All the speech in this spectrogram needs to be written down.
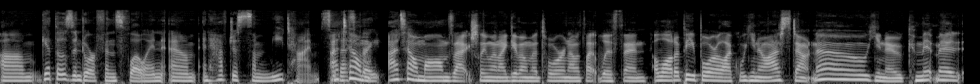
um, get those endorphins flowing, um, and have just some me time. So I tell great. I tell moms actually when I give them a tour and I was like, listen, a lot of people are like, like, well, you know, I just don't know, you know, commitment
